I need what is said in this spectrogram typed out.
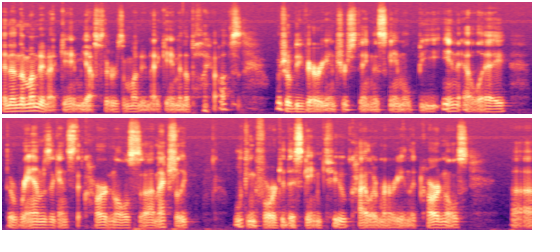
and then the Monday night game. Yes, there is a Monday night game in the playoffs, which will be very interesting. This game will be in LA. The Rams against the Cardinals. So I'm actually looking forward to this game too. Kyler Murray and the Cardinals uh,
